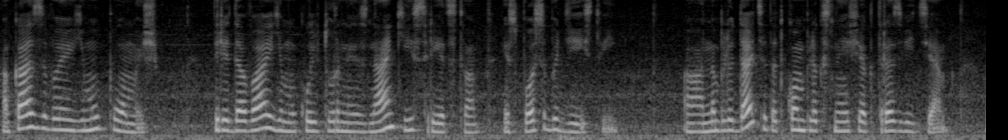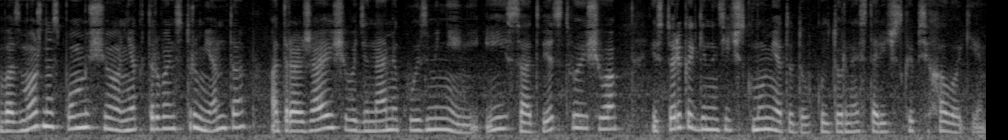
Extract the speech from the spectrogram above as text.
оказывая ему помощь, передавая ему культурные знаки и средства и способы действий. А наблюдать этот комплексный эффект развития возможно с помощью некоторого инструмента, отражающего динамику изменений и соответствующего историко-генетическому методу культурно-исторической психологии.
